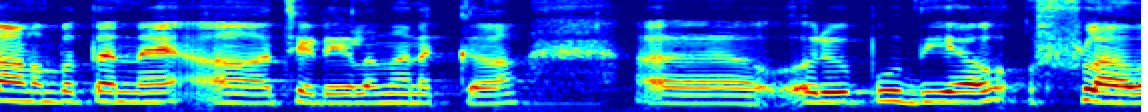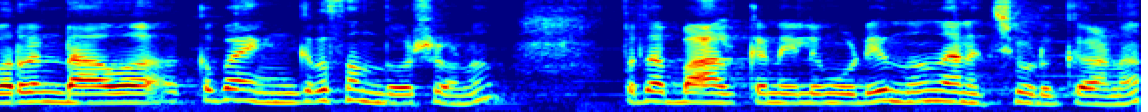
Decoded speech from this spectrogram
കാണുമ്പോൾ തന്നെ ചെടികൾ നനക്കുക ഒരു പുതിയ ഫ്ലവർ ഉണ്ടാവുക ഒക്കെ ഭയങ്കര സന്തോഷമാണ്. അപ്പോൾ ബാൽക്കണിയിലും കൂടി ഒന്ന് നനച്ചു കൊടുക്കുകയാണ്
